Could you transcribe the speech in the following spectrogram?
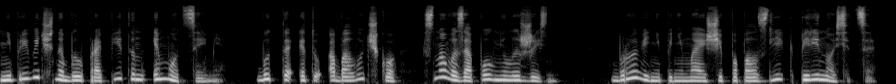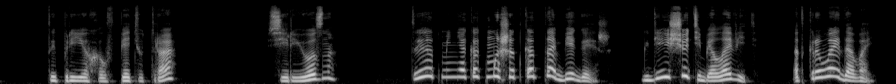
непривычно был пропитан эмоциями, будто эту оболочку снова заполнила жизнь. Брови непонимающе поползли к переносице. «Ты приехал в пять утра? Серьезно? Ты от меня как мышь от кота бегаешь. Где еще тебя ловить? Открывай давай.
